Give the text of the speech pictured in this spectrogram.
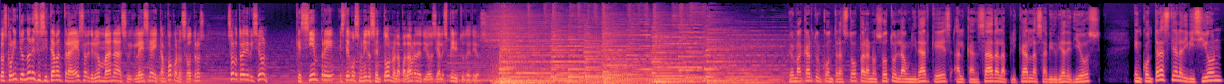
Los corintios no necesitaban traer sabiduría humana a su iglesia y tampoco nosotros. Solo trae división. Que siempre estemos unidos en torno a la palabra de Dios y al Espíritu de Dios. John MacArthur contrastó para nosotros la unidad que es alcanzada al aplicar la sabiduría de Dios en contraste a la división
